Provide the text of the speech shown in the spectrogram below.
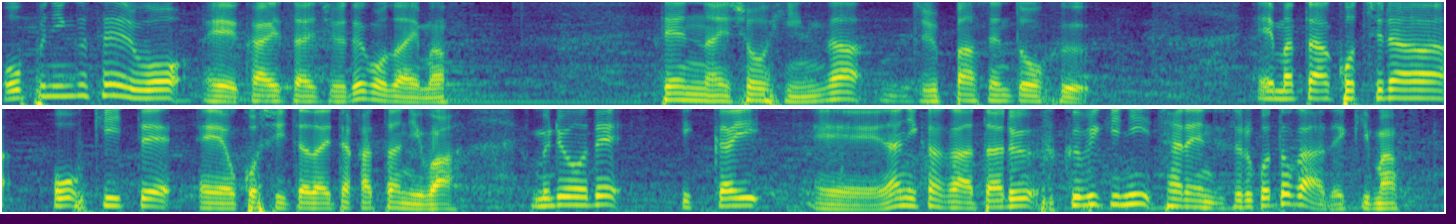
オープニングセールを、えー、開催中でございます。店内商品が10%オフ。えまたこちらを聞いて、えお越しいただいた方には無料で1回、え何かが当たる福引きにチャレンジすることができます。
